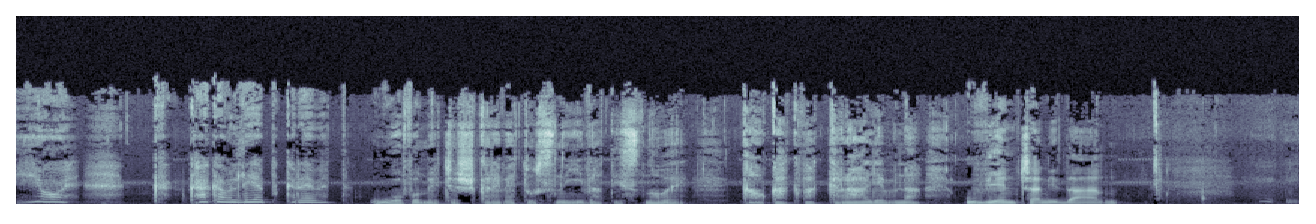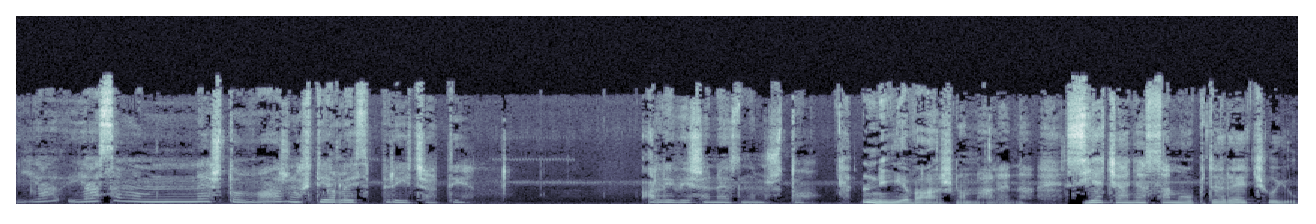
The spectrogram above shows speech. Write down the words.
Joj, k- kakav lijep krevet. U ovome ćeš krevetu snivati snove, kao kakva kraljevna u vjenčani dan. Ja, ja sam vam nešto važno htjela ispričati. Ali više ne znam što. Nije važno, malena. Sjećanja samo opterećuju.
